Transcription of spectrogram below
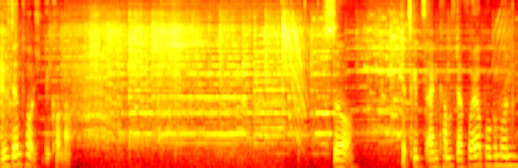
Nicht der enttäuschende Connor. So. Jetzt gibt es einen Kampf der Feuer-Pokémon.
